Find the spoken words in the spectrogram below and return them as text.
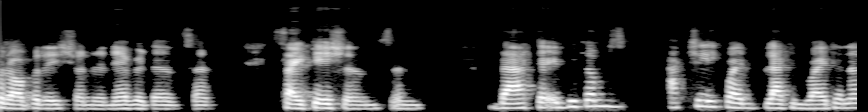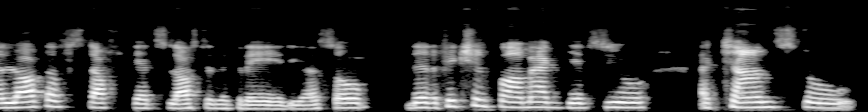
corroboration and evidence and citations and that it becomes actually quite black and white and a lot of stuff gets lost in the gray area. So the fiction format gives you a chance to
